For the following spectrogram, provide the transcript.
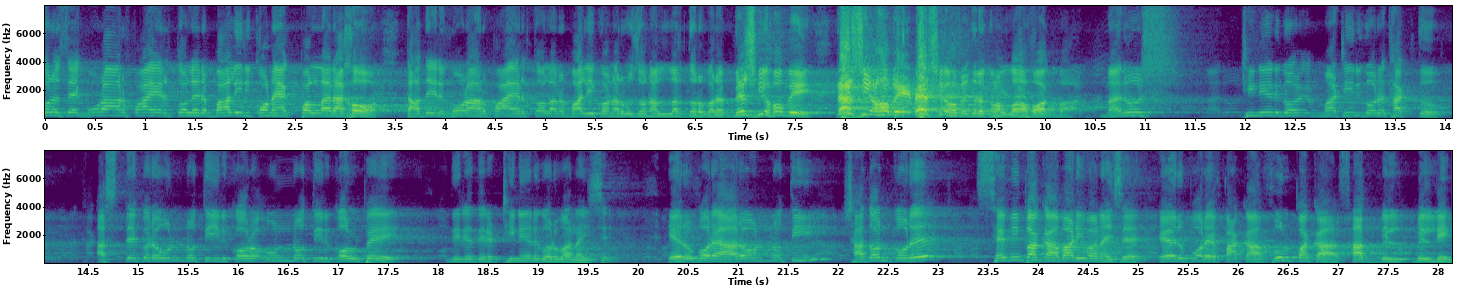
করেছে, ঘোড়ার পায়ের তলের বালির কণা এক পাল্লা রাখো। তাদের ঘোড়ার পায়ের তলার বালি কণার ওজন আল্লাহর দরবারে বেশি হবে বেশি হবে বেশি হবে, যেরকম আল্লাহ আকবার। মানুষ টিনের গড়ে, মাটির গড়ে থাকতো। আস্তে করে উন্নতির কর, উন্নতির কল্পে ধীরে ধীরে টিনের ঘর বানাইছে। এর উপরে আরও উন্নতি সাধন করে সেমি পাকা বাড়ি বানাইছে। এর উপরে পাকা ফুল পাকা, সাত বিল্ডিং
